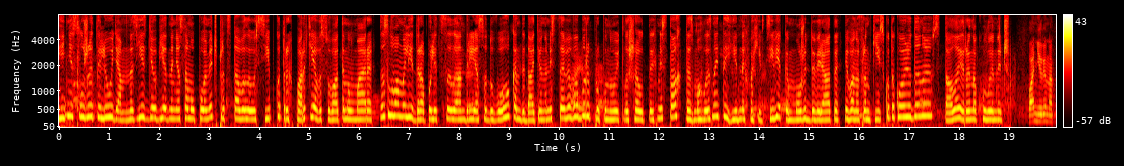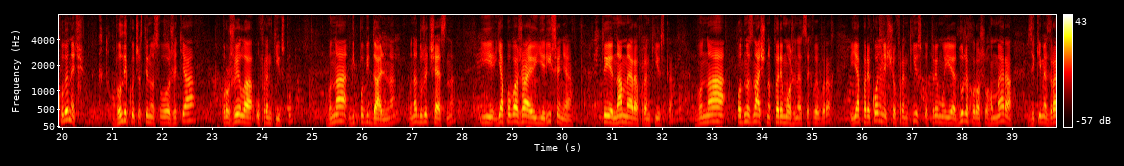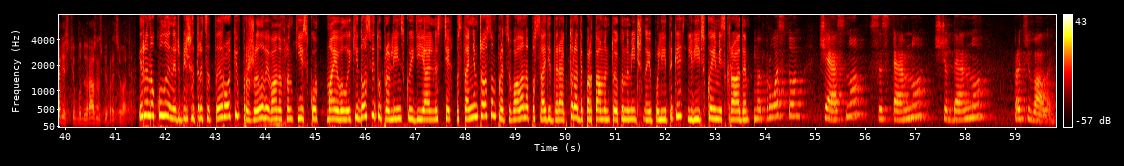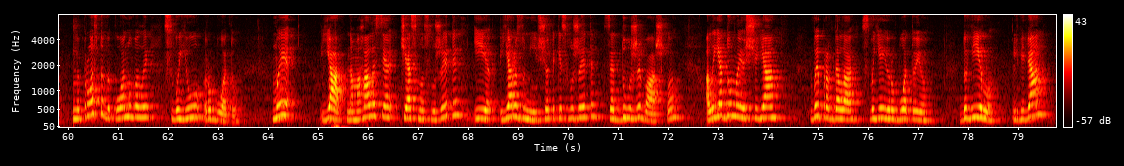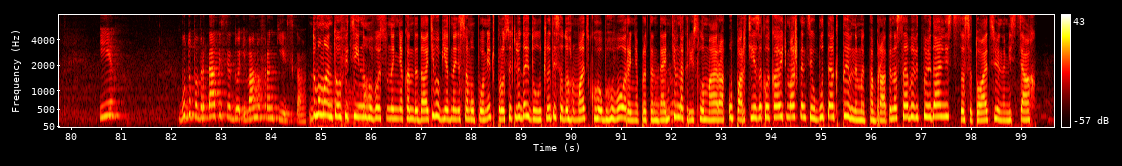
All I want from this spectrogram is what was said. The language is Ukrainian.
Гідні служити людям. На з'їзді об'єднання самопоміч представили осіб, котрих партія висуватиме в мери. За словами лідера політсили Андрія Садового, кандидатів на місцеві вибори пропонують лише у тих містах, де змогли знайти гідних фахівців, яким можуть довіряти. Івано-Франківську такою людиною стала Ірина Кулинич. Пані Ірина Кулинич велику частину свого життя прожила у Франківську. Вона відповідальна, вона дуже чесна. І я поважаю її рішення йти на мера Франківська. Вона однозначно переможе на цих виборах. І я переконаний, що Франківськ отримує дуже хорошого мера, з яким я з радістю буду разом співпрацювати. Ірина Кулинич більше 30 років прожила в Івано-Франківську. Має великий досвід управлінської діяльності. Останнім часом працювала на посаді директора департаменту економічної політики Львівської міськради. Ми просто чесно, системно, щоденно працювали. Ми просто виконували свою роботу. Ми, я намагалася чесно служити, і я розумію, що таке служити. Це дуже важко. Але я думаю, що я виправдала своєю роботою довіру львів'ян і буду повертатися до Івано-Франківська. До моменту офіційного висунення кандидатів об'єднання самопоміч просить людей долучитися до громадського обговорення претендентів на крісло мера. У партії закликають мешканців бути активними та брати на себе відповідальність за ситуацію на місцях.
